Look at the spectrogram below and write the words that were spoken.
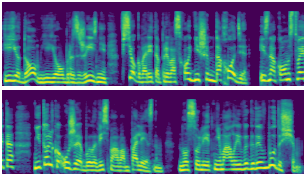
Ее дом, ее образ жизни — все говорит о превосходнейшем доходе, и знакомство это не только уже было весьма вам полезным, но сулит немалые выгоды в будущем.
